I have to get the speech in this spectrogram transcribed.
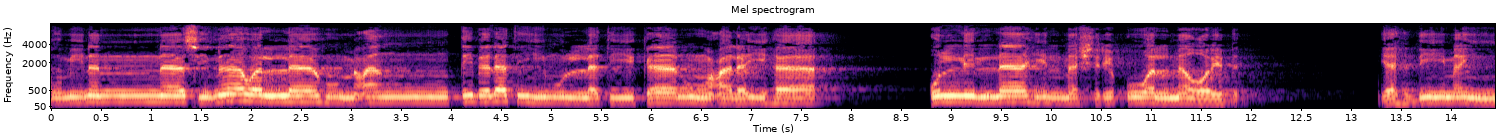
مِنَ النَّاسِ مَا وَلَّاهُمْ عَن قِبْلَتِهِمُ الَّتِي كَانُوا عَلَيْهَا ۚ. قُل لِّلَّهِ الْمَشْرِقُ وَالْمَغْرِبُ ۚ يَهْدِي مَن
